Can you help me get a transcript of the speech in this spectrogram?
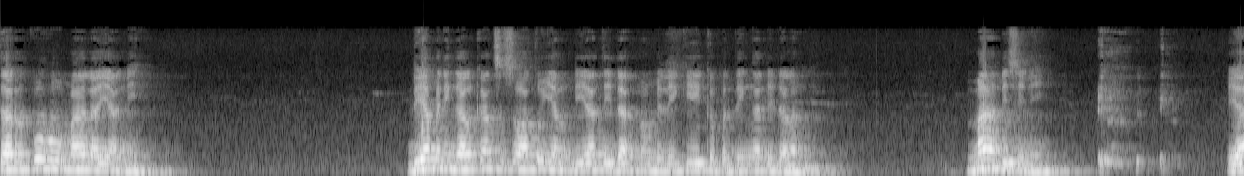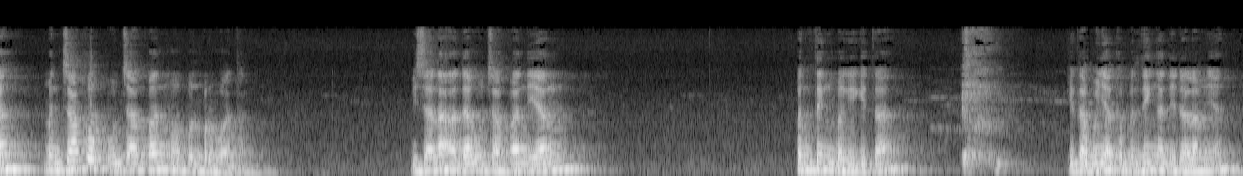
tarkuhu ma la dia meninggalkan sesuatu yang dia tidak memiliki kepentingan di dalamnya. Ma di sini ya mencakup ucapan maupun perbuatan. Di sana ada ucapan yang penting bagi kita. Kita punya kepentingan di dalamnya.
